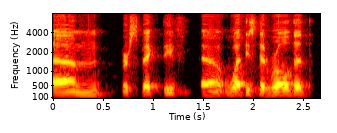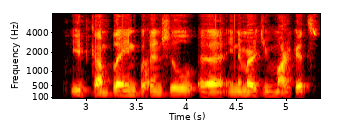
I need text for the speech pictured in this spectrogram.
um, perspective, uh, what is the role that it can play in potential uh, in emerging markets?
